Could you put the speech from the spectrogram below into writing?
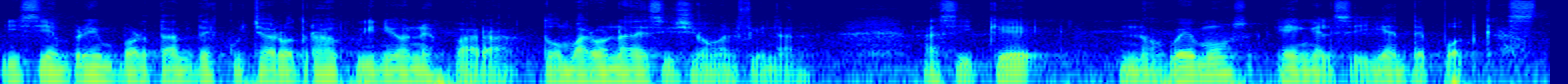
y siempre es importante escuchar otras opiniones para tomar una decisión al final. Así que nos vemos en el siguiente podcast.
